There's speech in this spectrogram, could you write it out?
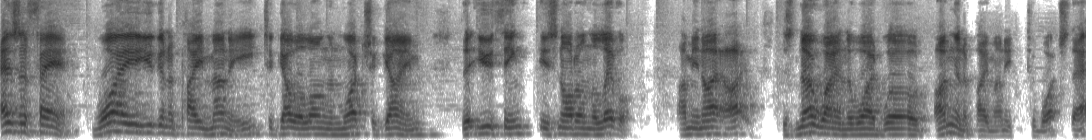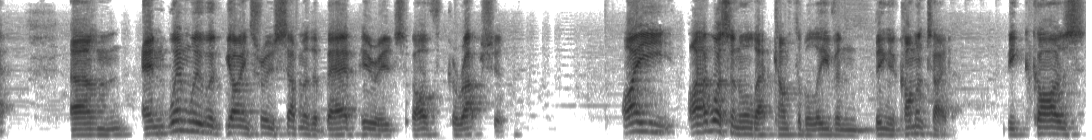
as a fan, why are you going to pay money to go along and watch a game that you think is not on the level? I mean, I, I there's no way in the wide world I'm going to pay money to watch that. Um, and when we were going through some of the bad periods of corruption, I I wasn't all that comfortable even being a commentator because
